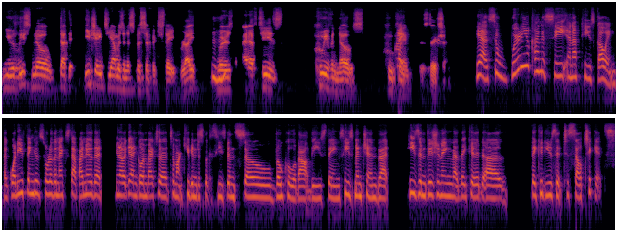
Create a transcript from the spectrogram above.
you at least know that the, each ATM is in a specific state, right? Mm-hmm. Whereas NFTs, who even knows who claims right. jurisdiction? Yeah. So where do you kind of see NFTs going? Like, what do you think is sort of the next step? I know that you know, again, going back to, to Mark Cuban, just because he's been so vocal about these things, he's mentioned that he's envisioning that they could uh, they could use it to sell tickets,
